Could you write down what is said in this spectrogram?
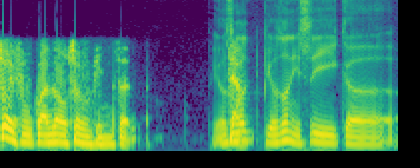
说服观众、说服评审？比如说，比如说你是一个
